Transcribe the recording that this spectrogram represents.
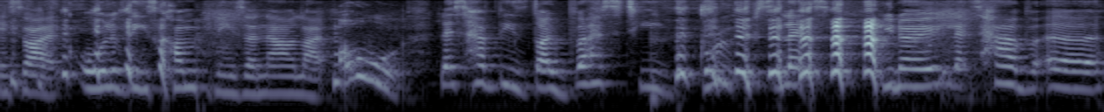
It's like all of these companies are now like, oh, let's have these diversity groups. Let's, you know, let's have a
